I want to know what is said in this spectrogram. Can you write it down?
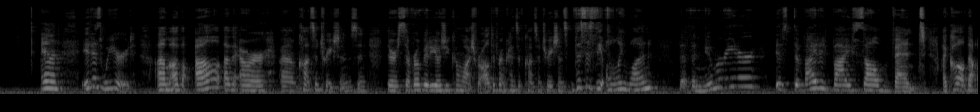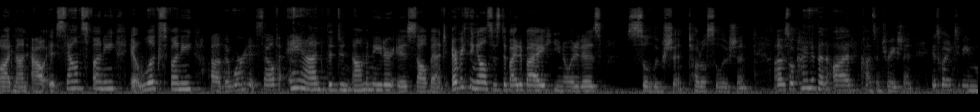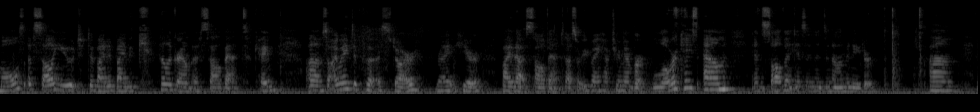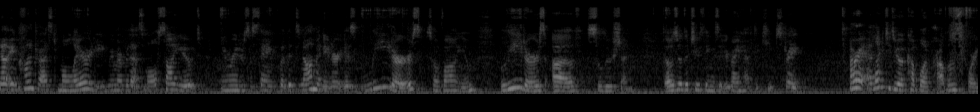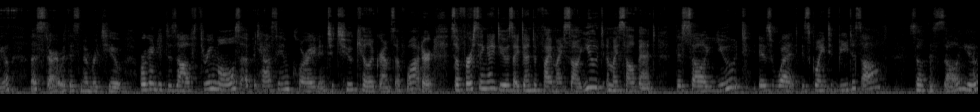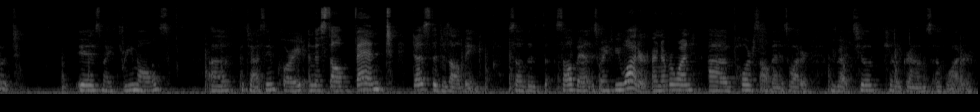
And it is weird. Um, of all of our um, concentrations, and there are several videos you can watch for all different kinds of concentrations, this is the only one that the numerator is divided by solvent. I call it the odd man out. It sounds funny, it looks funny, uh, the word itself, and the denominator is solvent. Everything else is divided by, you know what it is? Solution, total solution. Um, so kind of an odd concentration is going to be moles of solute divided by the kilogram of solvent, okay? Um, so I'm going to put a star right here by that solvent. That's what you're going to have to remember. Lowercase m and solvent is in the denominator. Um, now in contrast, molarity, remember that's mole solute, numerator is the same, but the denominator is liters, so volume, liters of solution. Those are the two things that you're going to have to keep straight. All right, I'd like to do a couple of problems for you. Let's start with this number two. We're going to dissolve three moles of potassium chloride into two kilograms of water. So first thing I do is identify my solute and my solvent. The solute is what is going to be dissolved. So the solute is my three moles of potassium chloride and the solvent does the dissolving. So the solvent is going to be water. Our number one uh, polar solvent is water. We've got two kilograms of water.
